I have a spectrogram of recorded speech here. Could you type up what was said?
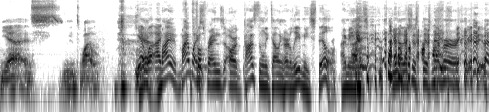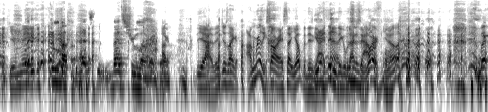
yeah, it's it's wild. Yeah, well, I, my my wife's from- friends are constantly telling her to leave me. Still, I mean, it's, you know, there's just there's never. really like you made that's that's true love right there. Yeah, they're just like, I'm really sorry I set you up with this guy. I didn't think it would actually work, you know? but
